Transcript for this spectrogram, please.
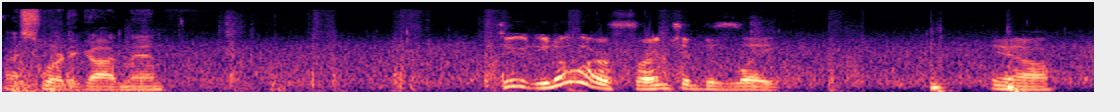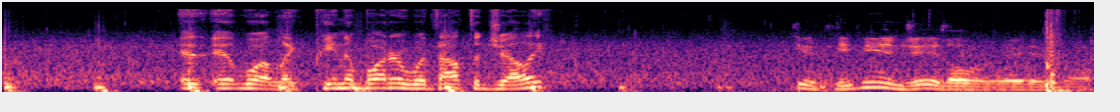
I swear to God, man. Dude, you know our friendship is like, you know, It, it what like peanut butter without the jelly? dude, PB and J is overrated, bro.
